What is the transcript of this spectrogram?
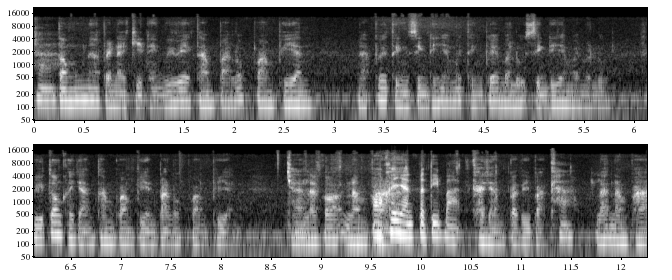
ค่ะต้องมุ่งหน้าไปในกิจแห่งวิเวกทำปราลบความเพียรนะเพื่อถึงสิ่งที่ยังไม่ถึงเพื่อบรรลุสิ่งที่ยังไม่บรรลุคือต้องขยันทำความเพียรปราลบความเพียรค่ะนะแล้วก็นำอ๋อพาขยันปฏิบัติ ขยันปฏิบัติค่ะและนำพา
